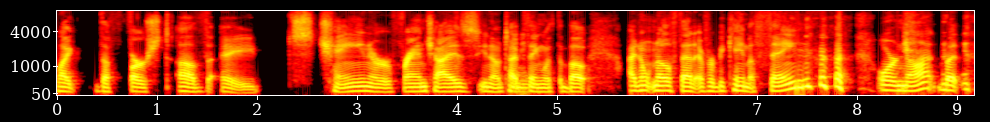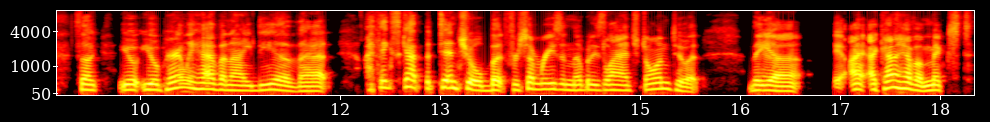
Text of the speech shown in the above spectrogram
like the first of a chain or franchise, you know, type Mhm. thing with the boat. I don't know if that ever became a thing or not, but so you you apparently have an idea that I think's got potential, but for some reason nobody's latched onto it. The Yeah. uh, I, I kind of have a mixed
